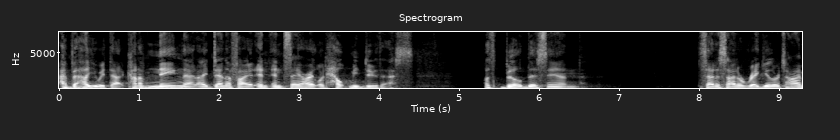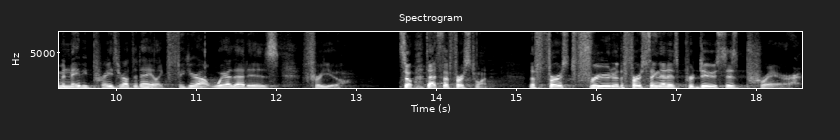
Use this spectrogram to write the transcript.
Evaluate that, kind of name that, identify it, and, and say, All right, Lord, help me do this. Let's build this in. Set aside a regular time and maybe pray throughout the day. Like, figure out where that is for you. So, that's the first one. The first fruit or the first thing that is produced is prayer.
